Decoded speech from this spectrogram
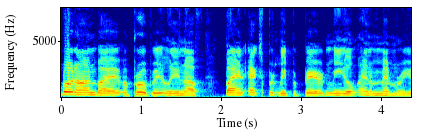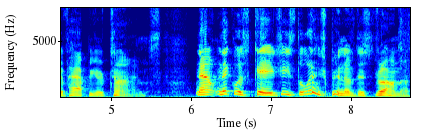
brought on by, appropriately enough, by an expertly prepared meal and a memory of happier times. Now, Nicolas Cage, he's the linchpin of this drama.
